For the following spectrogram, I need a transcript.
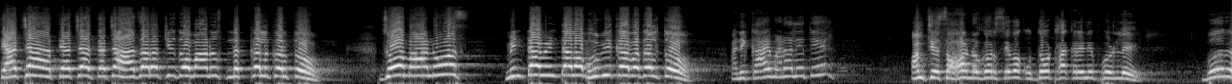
त्याच्या त्याच्या त्याच्या आजाराची जो माणूस नक्कल करतो जो माणूस मिनटा मिनटाला भूमिका बदलतो आणि काय म्हणाले ते? आमचे सहा नगरसेवक उद्धव ठाकरेने फोडले. बर.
